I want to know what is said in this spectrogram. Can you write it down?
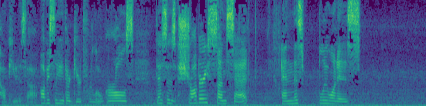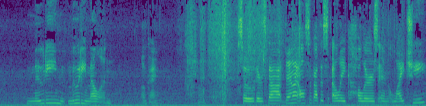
How cute is that? Obviously, they're geared for little girls. This is Strawberry Sunset, and this blue one is Moody, Moody Melon. Okay. So there's that. Then I also got this LA Colors and Lychee.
